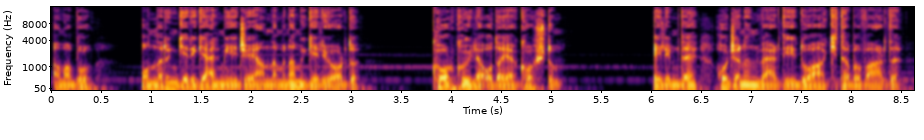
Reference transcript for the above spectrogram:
Ama bu, onların geri gelmeyeceği anlamına mı geliyordu? Korkuyla odaya koştum. Elimde hocanın verdiği dua kitabı vardı.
